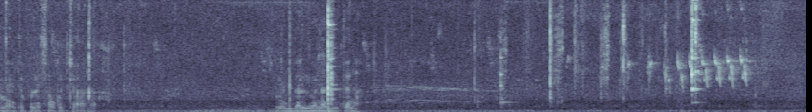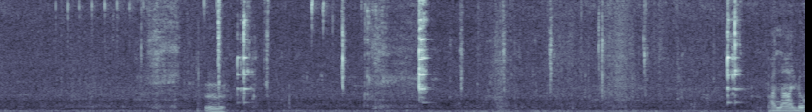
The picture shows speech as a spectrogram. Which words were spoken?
Nga, ito pala isang kutsara. Nagdalwa na dito na. Mm. Panalo.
